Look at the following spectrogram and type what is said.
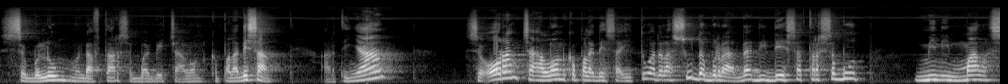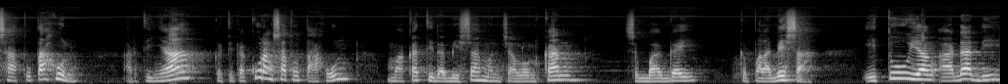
sebelum mendaftar sebagai calon kepala desa. Artinya seorang calon kepala desa itu adalah sudah berada di desa tersebut minimal satu tahun. Artinya ketika kurang satu tahun maka tidak bisa mencalonkan sebagai kepala desa. Itu yang ada di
